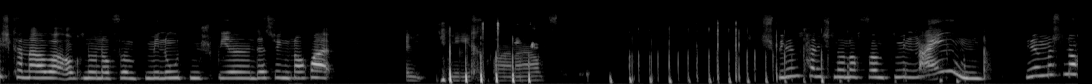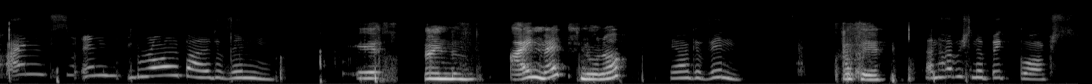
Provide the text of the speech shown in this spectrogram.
Ich kann aber auch nur noch fünf Minuten spielen, deswegen nochmal. Nicht mein Ernst. Spielen kann ich nur noch fünf Minuten. Nein! Wir müssen noch eins in Brawl Ball gewinnen. ein, ein Match nur noch. Ja, gewinnen. Okay. Dann habe ich eine Big Box.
